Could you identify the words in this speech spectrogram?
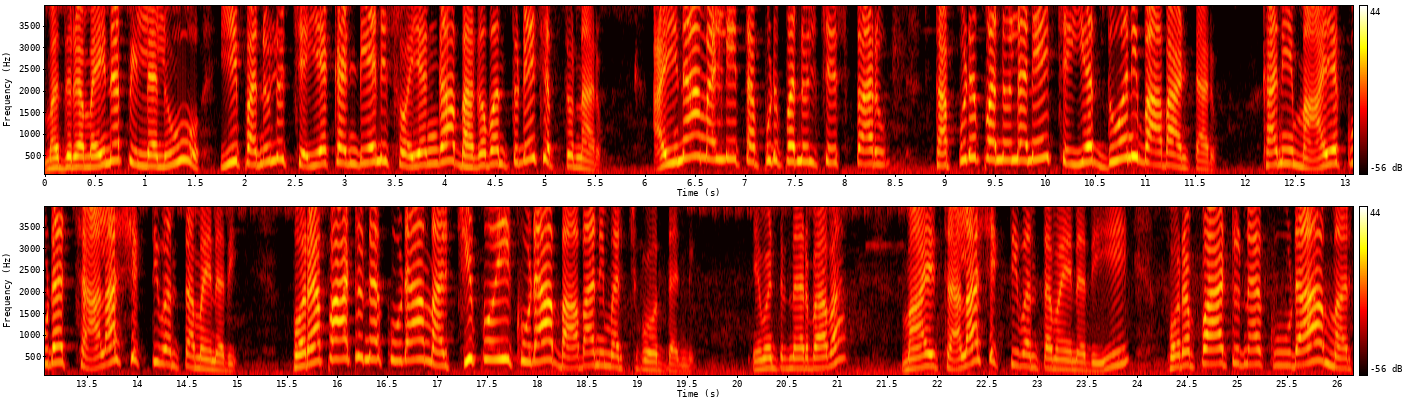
మధురమైన పిల్లలు ఈ పనులు చెయ్యకండి అని స్వయంగా భగవంతుడే చెప్తున్నారు. అయినా మళ్ళీ తప్పుడు పనులు చేస్తారు. తప్పుడు పనులనే చెయ్యొద్దు అని బాబా అంటారు. కానీ మాయ కూడా చాలా శక్తివంతమైనది. పొరపాటున కూడా మర్చిపోయి కూడా బాబాని మర్చిపోవద్దండి. ఏమంటున్నారు బాబా? మాయ చాలా శక్తివంతమైనది. పొరపాటున కూడా మర్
